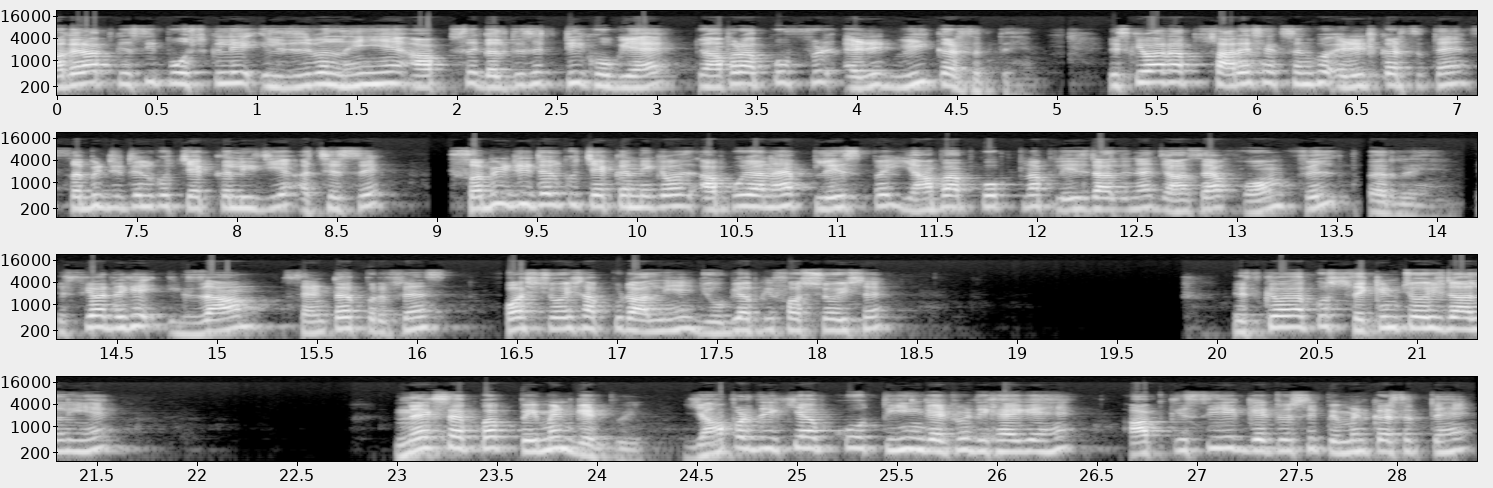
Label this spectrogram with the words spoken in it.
अगर आप किसी पोस्ट के लिए एलिजिबल नहीं है, आपसे गलती से टिक हो गया है तो यहाँ पर आपको फिर एडिट भी कर सकते हैं। इसके बाद आप सारे सेक्शन को एडिट कर सकते हैं। सभी डिटेल को चेक कर लीजिए अच्छे से। सभी डिटेल को चेक करने के बाद आपको जाना है प्लेस पे। यहाँ पे आपको अपना प्लेस डाल देना है जहाँ से आप फॉर्म फिल कर रहे हैं। इसके बाद देखिए exam centre preference first choice आपको डालनी है, जो भी आपकी फ़र्स्ट चॉइस है। इसके बाद आपको सेकंड चॉइस डालनी है। नेक्स्ट आपका पेमेंट गेटवे यहाँ पर देखिए आपको तीन गेटवे दिखाए गए हैं। आप किसी एक गेटवे से पेमेंट कर सकते हैं।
